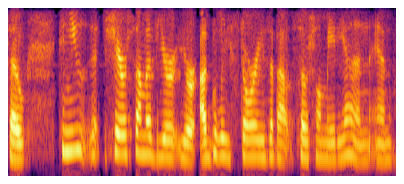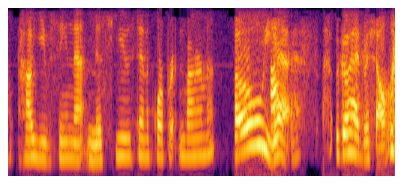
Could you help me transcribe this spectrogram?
So can you share some of your your ugly stories about social media and and how you've seen that misused in a corporate environment? Oh yes. Go ahead michelle.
